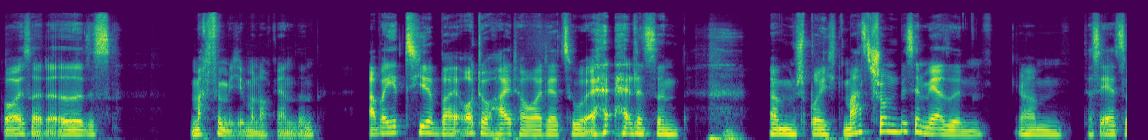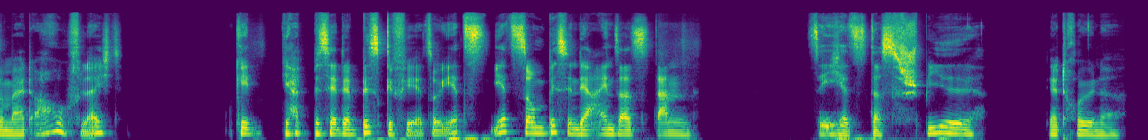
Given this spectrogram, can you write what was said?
geäußert. Also, das macht für mich immer noch keinen Sinn. Aber jetzt hier bei Otto Hightower, der zu Allison ähm, spricht, macht es schon ein bisschen mehr Sinn. Ähm, dass er jetzt so merkt, oh, vielleicht, okay, die hat bisher der Biss gefehlt. So, jetzt, jetzt so ein bisschen der Einsatz, dann sehe ich jetzt das Spiel der Tröne.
